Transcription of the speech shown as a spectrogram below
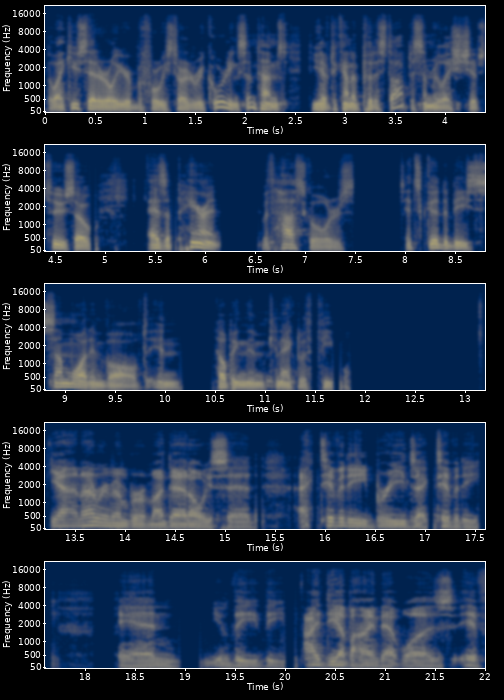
But like you said earlier before we started recording, sometimes you have to kind of put a stop to some relationships too. So as a parent with high schoolers, it's good to be somewhat involved in helping them connect with people. Yeah, and I remember my dad always said, "Activity breeds activity," and you know the the idea behind that was if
